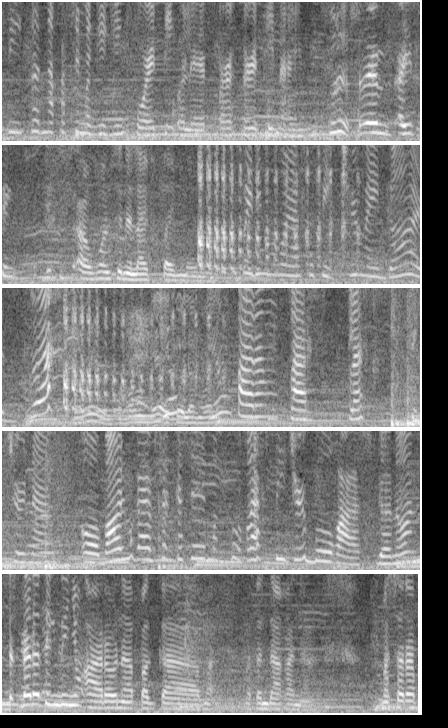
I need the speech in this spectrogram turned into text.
Hindi ka na kasi magiging 40 ulit or 39. Correct. And I think this is a once in a lifetime moment. Pwede mo wala sa picture, my God. So, baka mamaya ikaw lang wala. yung parang class class picture na, oh, bawal mag-absent kasi magko-class picture bukas. Ganon. Darating din yung araw na pagka ma- matanda ka na, masarap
